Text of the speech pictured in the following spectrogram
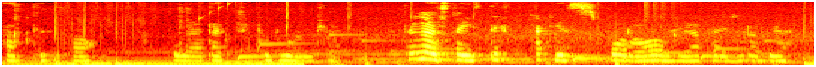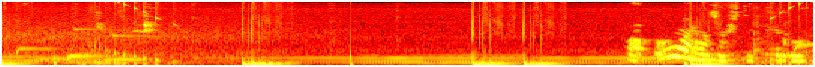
A ty co? To ja tak się podłączę. Tego jest tutaj, tych tak jest sporo, że ja tutaj zrobię. O, można coś takiego.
